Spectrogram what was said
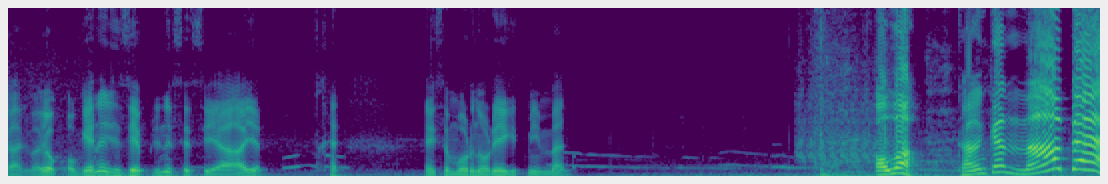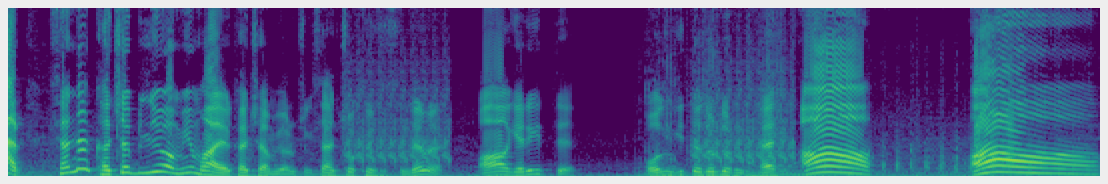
galiba. Yok o gene Zeppelin'in sesi ya, hayır. Neyse morun oraya gitmeyeyim ben. Allah! Kanka ne haber? Senden kaçabiliyor muyum? Hayır kaçamıyorum çünkü sen çok hızlısın değil mi? Aa geri gitti. Oğlum gitme dur dur. Evet. Aa! Aa!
